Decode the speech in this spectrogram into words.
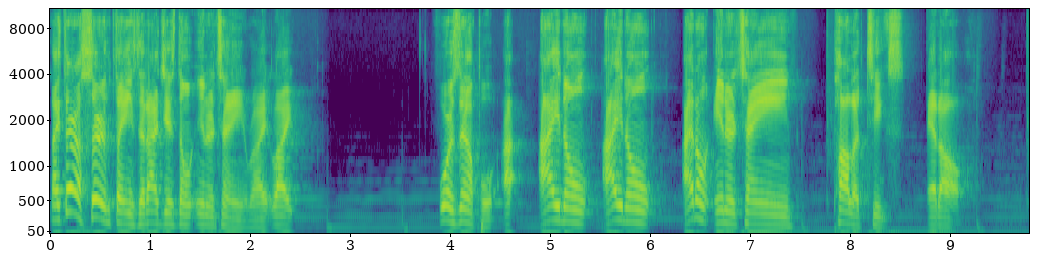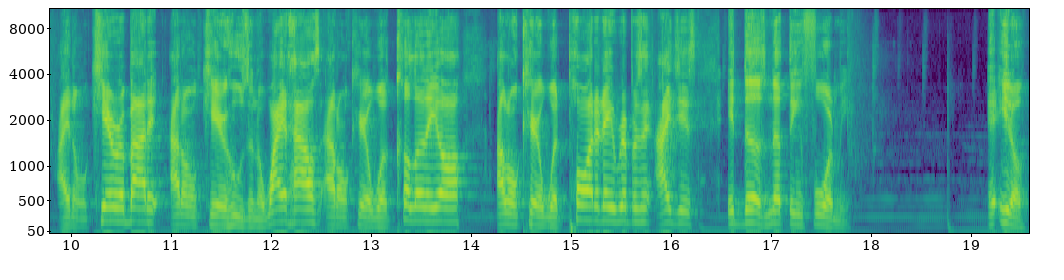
Like there are certain things that I just don't entertain, right? Like, for example, I, I don't, I don't, I don't entertain politics at all. I don't care about it. I don't care who's in the White House. I don't care what color they are. I don't care what party they represent. I just, it does nothing for me. And, you know,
